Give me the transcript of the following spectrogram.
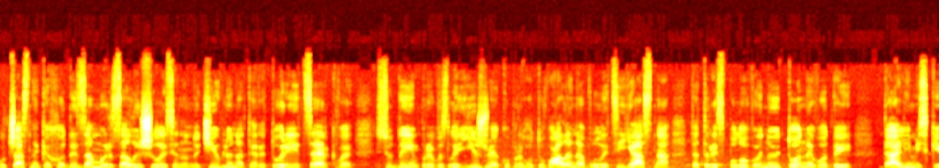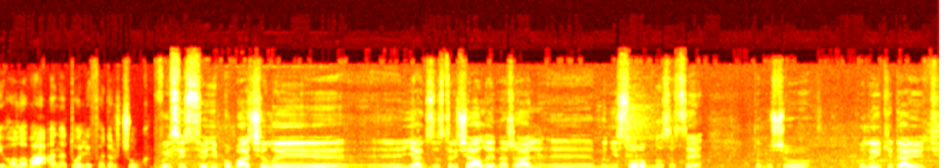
Учасники ходи за мир залишилися на ночівлю на території церкви. Сюди їм привезли їжу, яку приготували на вулиці Ясна, та 3,5 тонни води. Далі міський голова Анатолій Федорчук. Ви всі сьогодні побачили, е, як зустрічали. На жаль, е, мені соромно за це, тому що коли кидають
